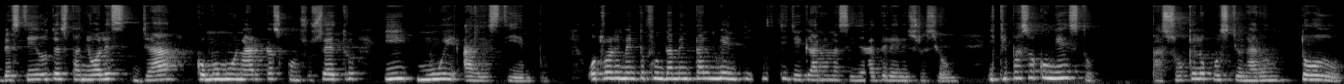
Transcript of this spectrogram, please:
vestidos de españoles ya como monarcas con su cetro y muy a destiempo. Otro elemento fundamentalmente es que llegaron las ideas de la ilustración. ¿Y qué pasó con esto? pasó que lo cuestionaron todo.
